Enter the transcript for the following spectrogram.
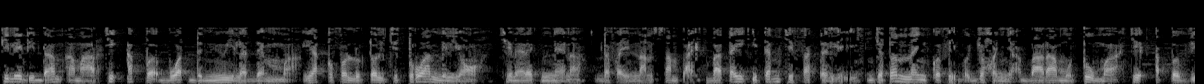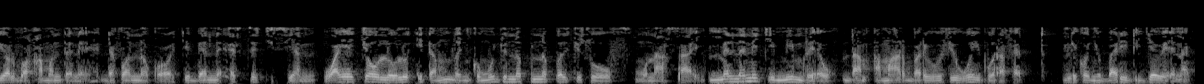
kile di Dame Amar ci ab boîte de nuit la dem yàq fa lu toll ci 3 millions ci ne rek nee na dafay naan sampaay. Ba tey itam ci fàttali jotoon nañ ko fi joxoñ baaraamu tuuma ci ab viol boo xamante ne defoon na ko ci benn esthéticienne. Waaye coow loolu itam lañ ko mujj nëpp nëppal ci suuf mu naax saay. Mel ni ci mim réew Amar bariwu fi woy bu rafet li ko ñu bari di jëwee nag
